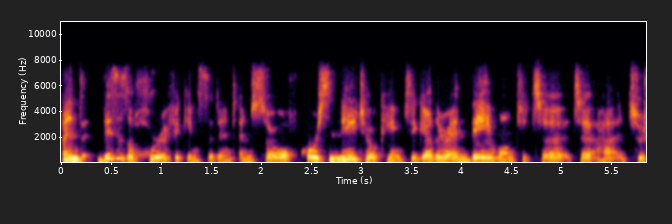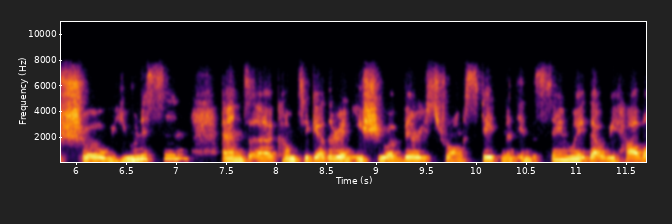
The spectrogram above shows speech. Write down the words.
and this is a horrific incident. And so of course nato came together and they wanted to to to show unison and uh, come together and issue a very strong statement in the same way that we have a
